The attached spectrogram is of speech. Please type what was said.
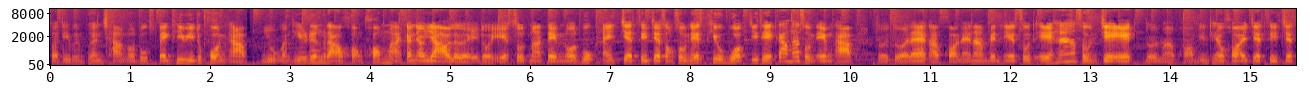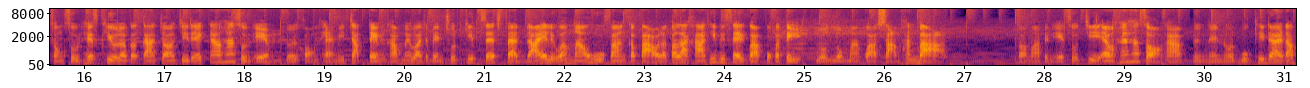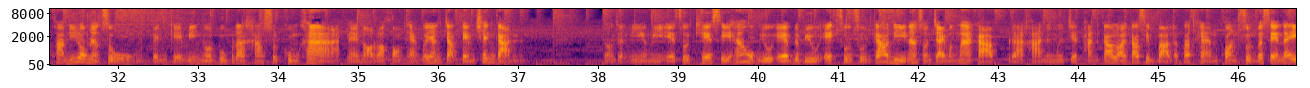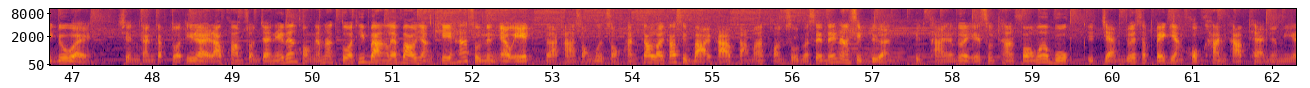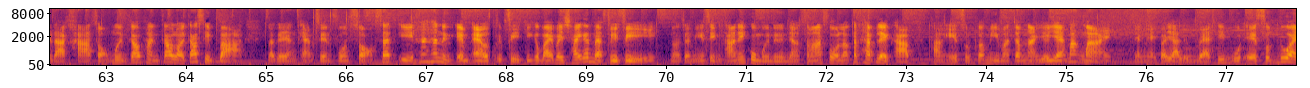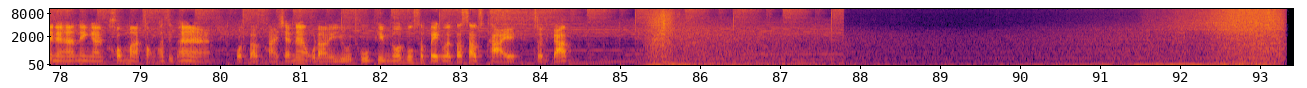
สวัสดีเพื่อนๆชาวโน้ตบุ๊กสเปคทีวีทุกคนครับ อยู่กันที่เรื่องราวของคอมมาดกันยาวๆเลย โดย ASUS มาเต็มโน้ตบุ๊ก i7 4720 HQ บวก GTX 950M ครับ โดยตัวแรกครับ ขอแนะนำเป็น ASUS A550JX โดยมาพร้อม Intel Core i7 4720 HQ แล้วก็การ์ดจอ GTX 950M โดยของแถมนี่จัดเต็มครับ ไม่ว่าจะเป็นชุดกิฟต์เซตแฟลชไดร์หรือว่าเมาส์หูฟังกระเป๋า แล้วก็ราคาที่พิเศษกว่าปกติ ลดลงมากว่า 3,000 บาท ต่อมาเป็น ASUS GL 552ครับหนึ่งในโน้ตบุ๊กที่ได้รับความนิยมอย่างสูง เป็นเกมมิ่งโน้ตบุ๊กราคาสุดคุ้มค่า แน่นอนว่าของแถมก็ยังจัดเต็มเช่นกัน นอกจากนี้ยังมี ASUS K456U FWX 009D น่าสนใจมาก ๆ ครับ ราคา 17,990 บาท แล้วก็แถมผ่อน0%ได้อีกด้วย เช่นกันกับตัวที่ได้รับความสนใจในเรื่องของน้ำหนักตัวที่บางและเบาอย่าง K501LX ราคา 22,990 บาทครับ สามารถผ่อน 0%ได้นาน 10 เดือน ปิดท้ายกันด้วย ASUS Transformer Book ที่แจ่มด้วยสเปคอย่างครบครันครับ แถมยังมีราคา 29,990 บาท แล้วก็ยังแถมเซนโฟน 2 ZE 551 ml 14 GB ไปใช้กันแบบฟรีๆ นอกจากนี้สินค้าในกลุ่มอื่นๆ อย่างสมาร์ทโฟนแล้วก็แท็บเล็ตครับ ทาง ASUS ก็มีมาจำหน่ายเยอะแยะมากมาย ยังไงก็อย่าลืมแวะที่บูธเอซุดด้วยนะฮะ ในงานคอมมาร์ท2015 กด subscribe ช่องของเราใน YouTube พิมพ์โน้ตบุ๊กสเปคแล้วก็ subscribe สวัสดีครับ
